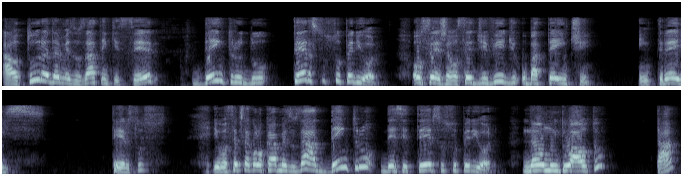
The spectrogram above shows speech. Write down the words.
A altura da mezuzá tem que ser dentro do terço superior. Ou seja, você divide o batente em três terços e você precisa colocar a mezuzá dentro desse terço superior. Não muito alto, tá?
